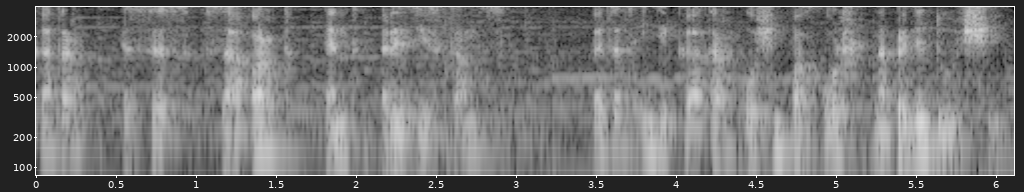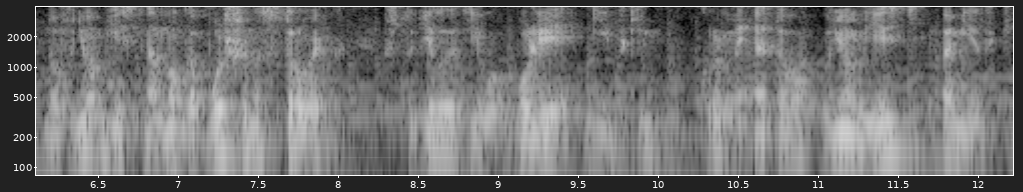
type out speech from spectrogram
Индикатор SS Support and Resistance. Этот индикатор очень похож на предыдущий, но в нем есть намного больше настроек, что делает его более гибким. Кроме этого, в нем есть пометки,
